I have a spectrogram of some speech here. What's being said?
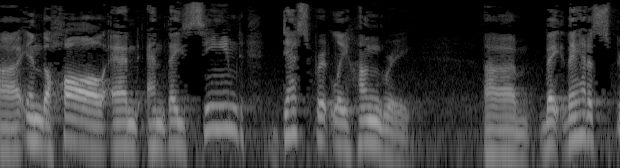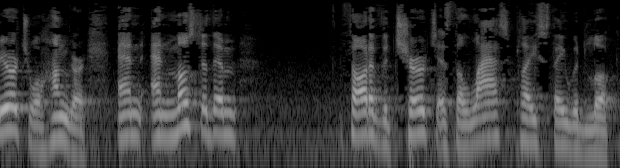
uh, in the hall, and, and they seemed desperately hungry. Um, they, they had a spiritual hunger, and, and most of them thought of the church as the last place they would look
